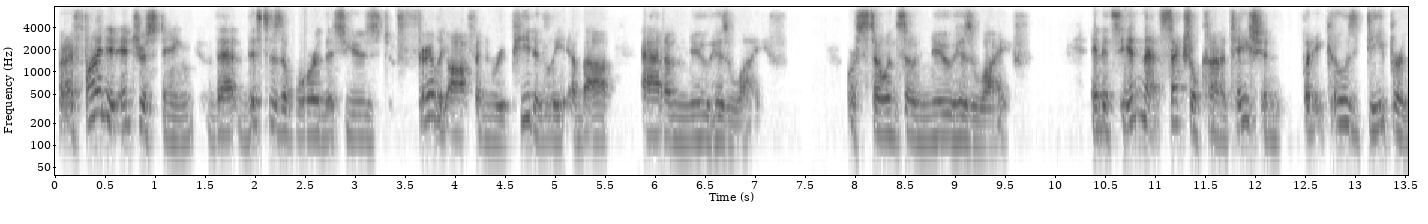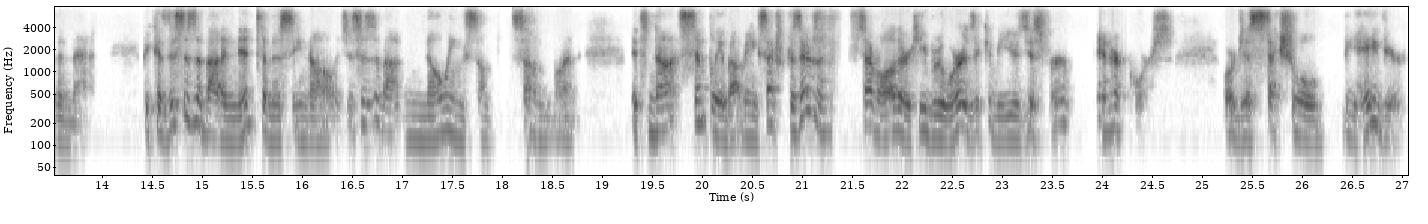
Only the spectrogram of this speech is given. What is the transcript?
But I find it interesting that this is a word that's used fairly often and repeatedly about Adam knew his wife, or so and so knew his wife. And it's in that sexual connotation, but it goes deeper than that because this is about an intimacy knowledge. This is about knowing some someone. It's not simply about being sexual because there's a, several other Hebrew words that can be used just for intercourse or just sexual behavior.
